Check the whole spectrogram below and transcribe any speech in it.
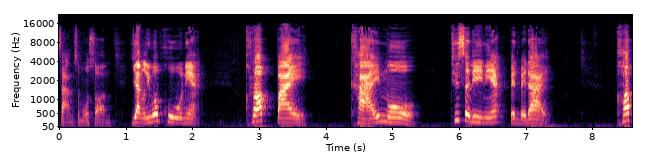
3 สโมสร อย่างลิเวอร์พูลเนี่ย ครอปไปขายโม ทฤษฎีนี้เป็นไปได้ ครอป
